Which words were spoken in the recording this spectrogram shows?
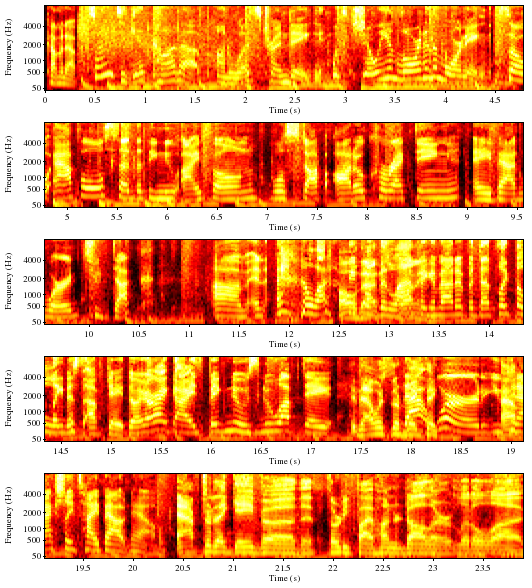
coming up. Time to get caught up on what's trending with Joey and Lauren in the morning. So Apple said that the new iPhone will stop auto correcting a bad word to duck. Um, and a lot of Oh, people have been laughing funny. about it, but that's like the latest update. They're like, all right, guys, big news, new update. that was their that big thing. word you can actually type out now. After they gave uh, the thirty five hundred dollar little uh,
